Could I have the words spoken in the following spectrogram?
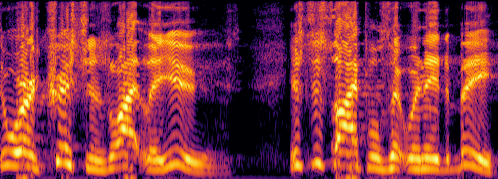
The word Christian is lightly used. It's disciples that we need to be.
